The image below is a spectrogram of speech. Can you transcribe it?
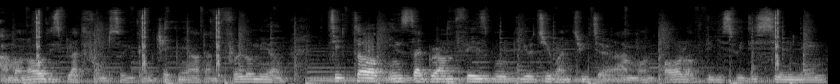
I'm on all these platforms, so you can check me out and follow me on TikTok, Instagram, Facebook, YouTube, and Twitter. I'm on all of these with the same name,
